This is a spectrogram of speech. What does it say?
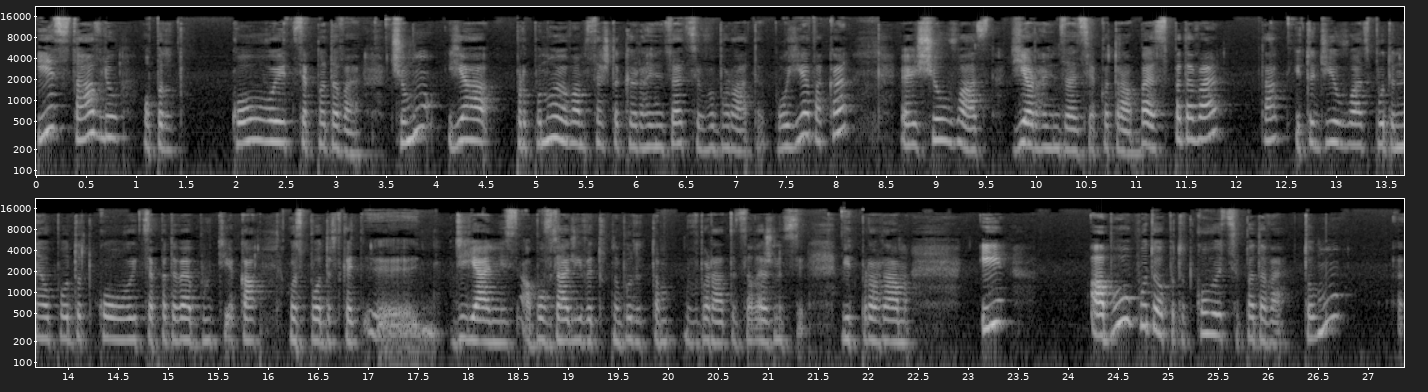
І ставлю оподатковується ПДВ. Чому я пропоную вам все ж таки організацію вибирати? Бо є таке, е, що у вас є організація, котра без ПДВ. Так, І тоді у вас буде не оподатковується ПДВ будь-яка господарська е, діяльність, або взагалі ви тут не будете там вибирати в залежності від програми. І або буде оподатковуватися ПДВ. Тому е,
